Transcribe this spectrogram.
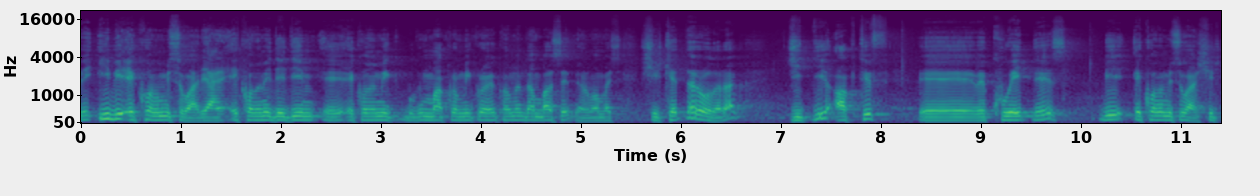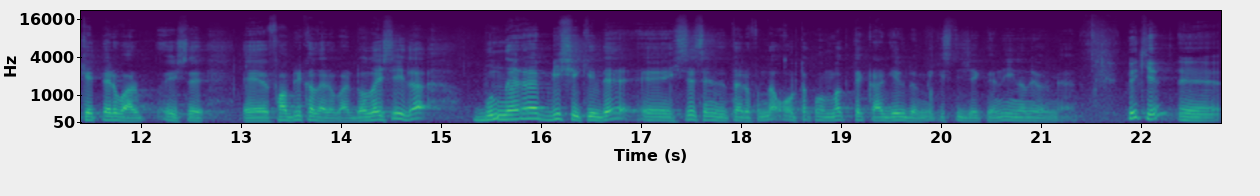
ve iyi bir ekonomisi var. Yani ekonomi dediğim e, ekonomik bugün makro mikro ekonomiden bahsetmiyorum ama şirketler olarak ciddi aktif e, ve kuvvetli bir ekonomisi var. Şirketleri var, işte e, fabrikaları var. Dolayısıyla bunlara bir şekilde e, hisse senedi tarafında ortak olmak, tekrar geri dönmek isteyeceklerine inanıyorum yani. Peki e,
